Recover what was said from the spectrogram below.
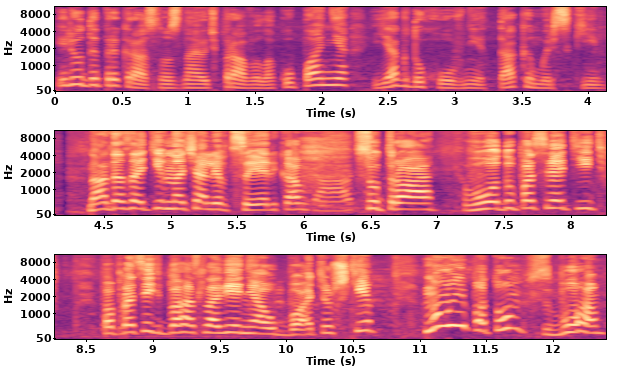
і люди прекрасно знають правила купання як духовні, так і мирські. Надо зайти вначале в церковь, с утра воду посвятить, попросить благословения у батюшки, ну и потом с Богом.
